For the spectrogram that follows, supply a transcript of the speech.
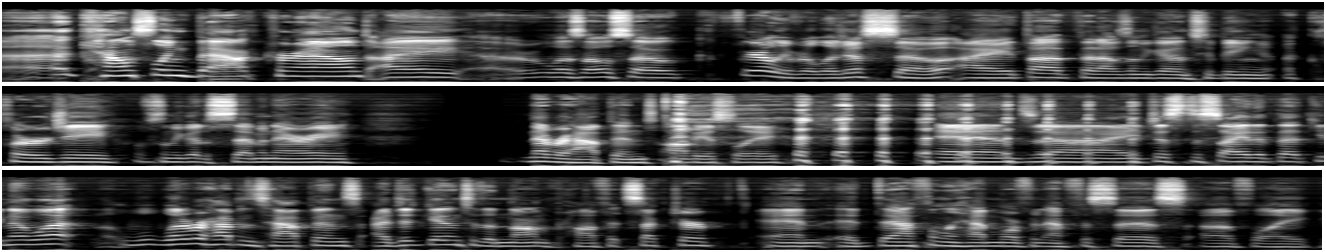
uh, counseling background. I uh, was also fairly religious, so I thought that I was going to go into being a clergy. I was going to go to seminary. Never happened, obviously. and uh, I just decided that, you know what, whatever happens, happens. I did get into the nonprofit sector, and it definitely had more of an emphasis of like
